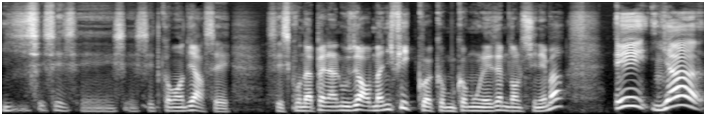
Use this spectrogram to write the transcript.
C'est- comment dire C'est, c'est ce qu'on appelle un loser magnifique, quoi, comme, comme on les aime dans le cinéma. Et il y a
